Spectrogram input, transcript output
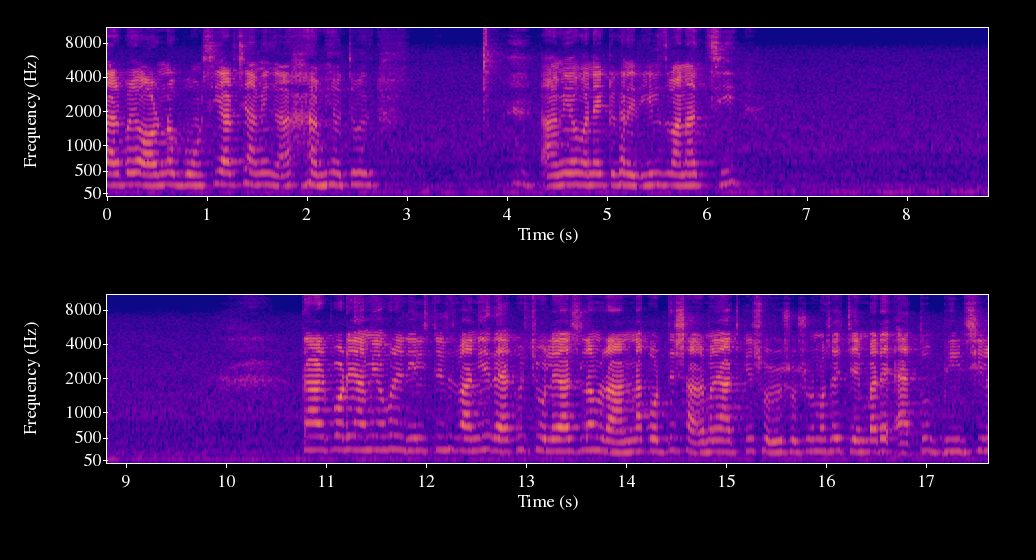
তারপরে অর্ণব বড়শি আসছে আমি আমি হচ্ছে আমি ওখানে একটুখানি রিলস বানাচ্ছি। তারপরে আমি ওখানে রিলস টিলস বানিয়ে দেখো চলে আসলাম রান্না করতে। মানে আজকে শ্বশুর, শ্বশুরমশাই চেম্বারে এত ভিড় ছিল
